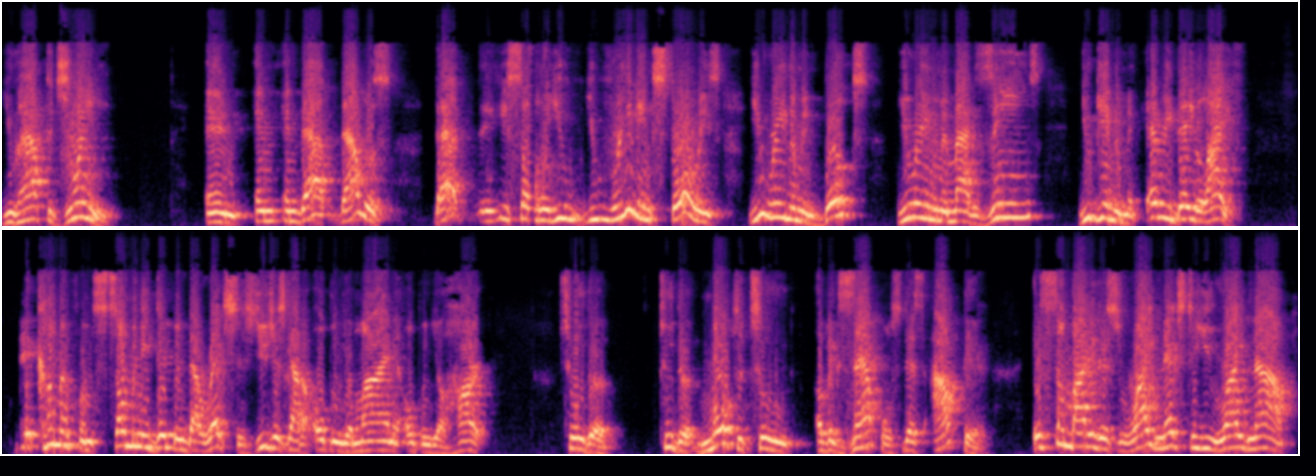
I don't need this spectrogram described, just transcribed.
You have to dream. And and and that that was that so when you you reading stories, you read them in books, you read them in magazines, you get them in everyday life. They're coming from so many different directions. You just got to open your mind and open your heart to the to the multitude of examples that's out there. It's somebody that's right next to you right now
